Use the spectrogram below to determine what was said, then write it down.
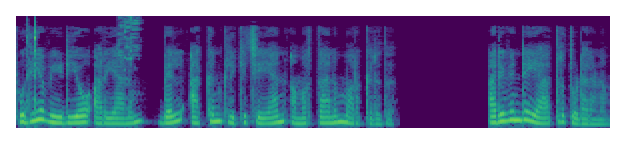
പുതിയ വീഡിയോ അറിയാനും ബെൽ ഐക്കൺ ക്ലിക്ക് ചെയ്യാൻ അമർത്താനും മറക്കരുത്. അറിവിന്റെ യാത്ര തുടരണം.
